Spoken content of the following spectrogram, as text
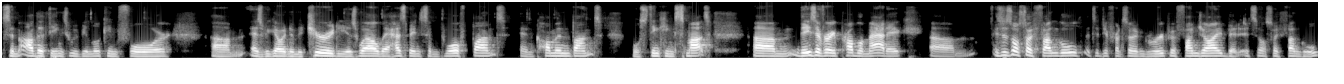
some other things we've been looking for um, as we go into maturity as well. There has been some dwarf bunt and common bunt or stinking smut. Um, these are very problematic. Um, this is also fungal. It's a different sort of group of fungi, but it's also fungal.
